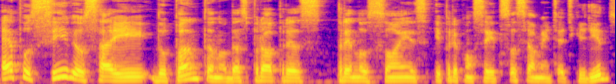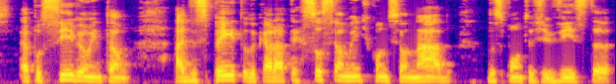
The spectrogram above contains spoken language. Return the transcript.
É possível sair do pântano das próprias prenoções e preconceitos socialmente adquiridos? É possível, então, a despeito do caráter socialmente condicionado dos pontos de vista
